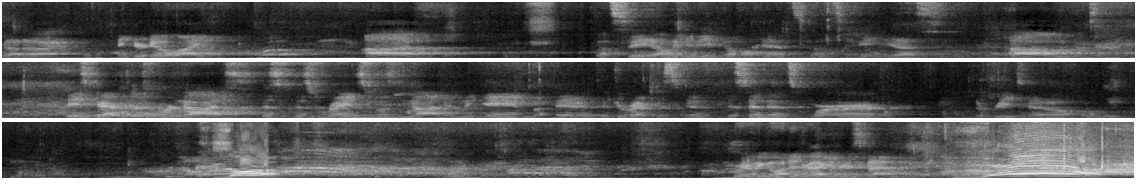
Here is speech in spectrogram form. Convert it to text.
That uh, I think you're gonna like. Uh, let's see, I'll give you a couple hints. Let's see if you can guess. Um, these characters were not. This this race was not in the game, but the the direct des- descendants were the Rito. Zora. We're gonna be going to Dragon Roost Island. Yeah.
